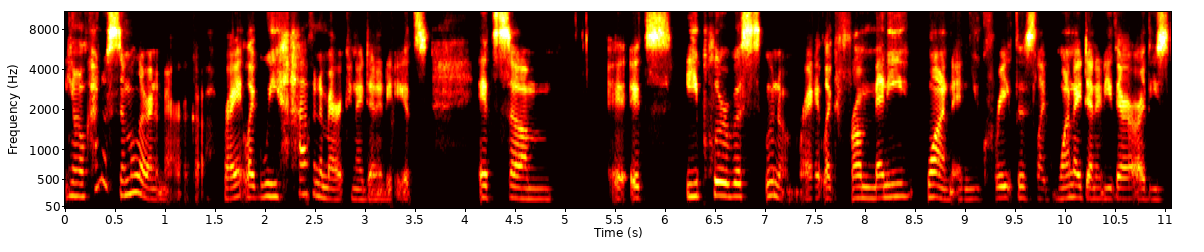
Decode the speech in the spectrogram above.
you know kind of similar in America, right? Like we have an American identity. It's it's um it's e pluribus unum, right? Like from many one, and you create this like one identity. There are these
